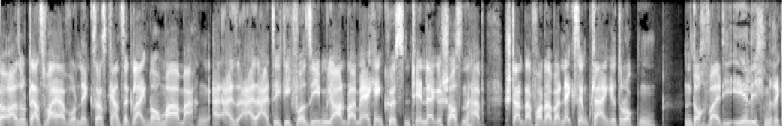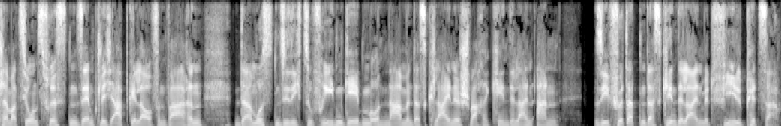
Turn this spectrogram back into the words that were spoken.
Ja, also das war ja wohl nix. Das kannst du gleich nochmal machen. Also, als ich dich vor sieben Jahren bei Märchenküsten Tinder geschossen hab, stand davon aber nix im Kleingedruckten. Doch weil die ehelichen Reklamationsfristen sämtlich abgelaufen waren, da mussten sie sich zufrieden geben und nahmen das kleine, schwache Kindelein an. Sie fütterten das Kindelein mit viel Pizza.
